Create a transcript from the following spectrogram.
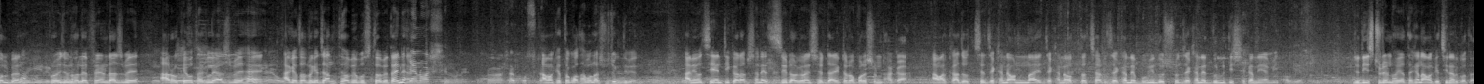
বলবেন। প্রয়োজন হলে ফ্রেন্ড আসবে আরও কেউ থাকলে আসবে হ্যাঁ? আগে তো আপনাকে জানতে হবে বুঝতে হবে তাই না? কেন আসছেন মানে? আমাকে তো কথা বলার সুযোগ দিবেন। আমি হচ্ছে anti corruption associate organisation director operation Dhaka. আমার কাজ হচ্ছে যেখানে অন্যায় যেখানে অত্যাচার যেখানে ভূমিদস্যু যেখানে দুর্নীতি সেখানে আমি। যদি স্টুডেন্ট হয়ে থাকেন আমাকে চিনার কথা।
